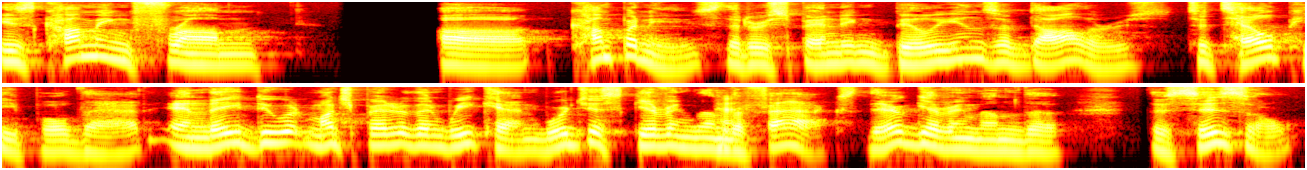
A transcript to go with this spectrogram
is coming from uh, companies that are spending billions of dollars to tell people that, and they do it much better than we can. We're just giving them the facts. They're giving them the the sizzle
